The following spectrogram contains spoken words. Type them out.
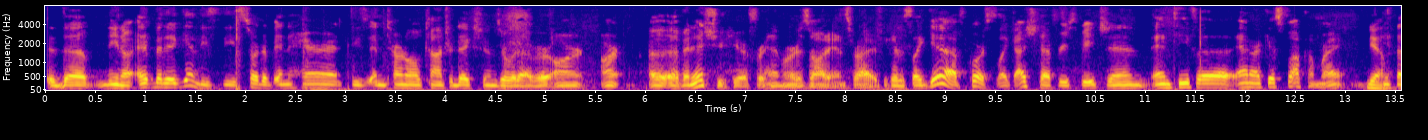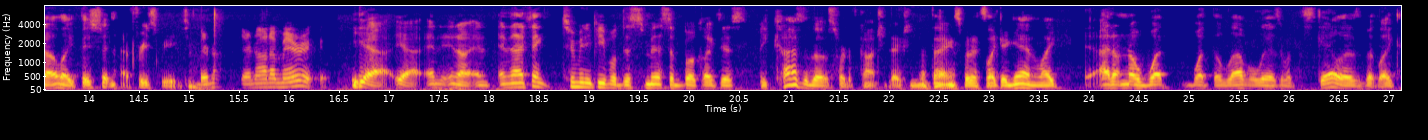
the you know, eh, but again, these these sort of inherent these internal contradictions or whatever aren't aren't uh, of an issue here for him or his audience, right? Because it's like, yeah, of course, like I should have free speech, and Antifa anarchists fuck them, right? Yeah. you know, like they shouldn't have free speech. They're not. They're not American. Yeah, yeah, and you know, and and I think too many people dismiss a book like this because of those sort of contradictions and things. But it's like again, like I don't know what what the level is or what the scale is, but like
